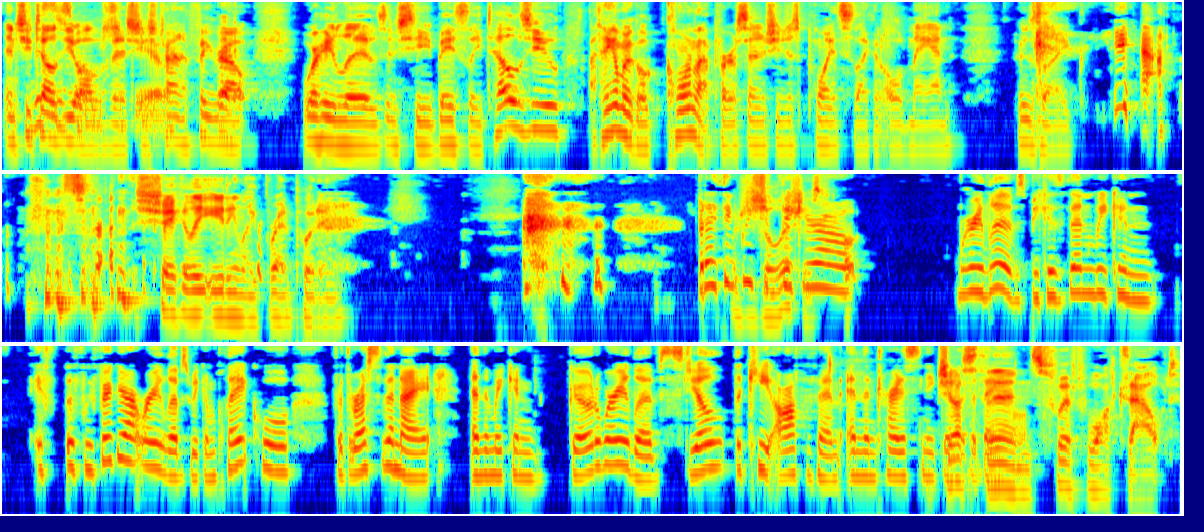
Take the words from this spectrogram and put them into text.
And she This tells you all of this. She's do. trying to figure Okay. out where he lives, and she basically tells you, "I think I'm gonna go corner that person." And she just points to like an old man who's like yeah. shakily eating like bread pudding. but I think we should delicious. figure out where he lives because then we can if if we figure out where he lives, we can play it cool for the rest of the night and then we can go to where he lives, steal the key off of him and then try to sneak Just into the then. Swift walks out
